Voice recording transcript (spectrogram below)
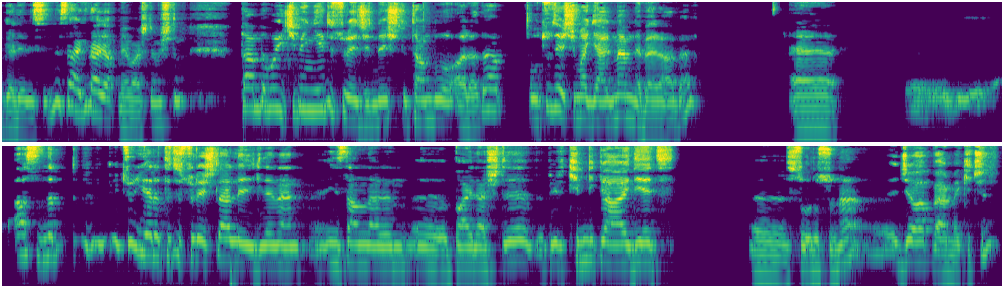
galerisinde sergiler yapmaya başlamıştım. Tam da bu 2007 sürecinde işte tam bu arada 30 yaşıma gelmemle beraber e, e, aslında bütün yaratıcı süreçlerle ilgilenen insanların e, paylaştığı bir kimlik ve aidiyet e, sorusuna cevap vermek için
